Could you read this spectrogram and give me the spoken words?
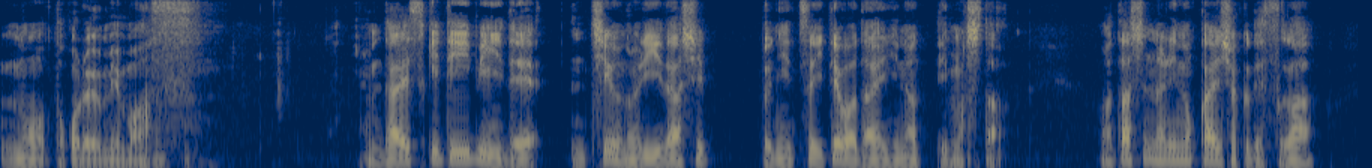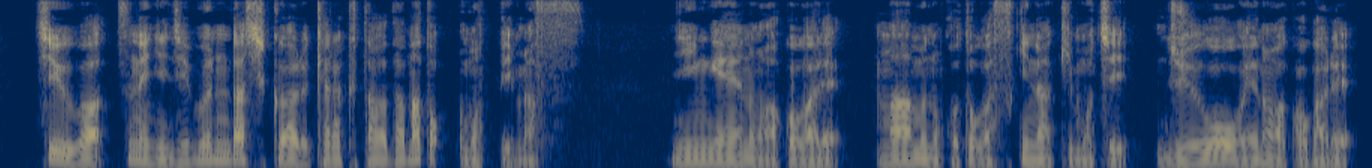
のところ読みます。大好き TV で、チウのリーダーシップについて話題になっていました。私なりの解釈ですが、チウは常に自分らしくあるキャラクターだなと思っています。人間への憧れ、マームのことが好きな気持ち、獣王への憧れ、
